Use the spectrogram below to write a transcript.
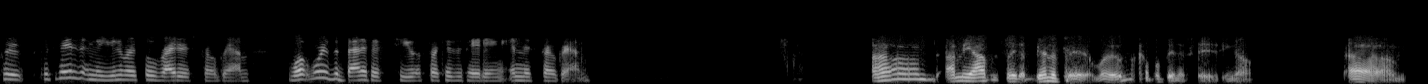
participated in the Universal Writers Program. What were the benefits to you of participating in this program? Um, I mean, I would say the benefit. Well, there's a couple benefits. You know, um,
